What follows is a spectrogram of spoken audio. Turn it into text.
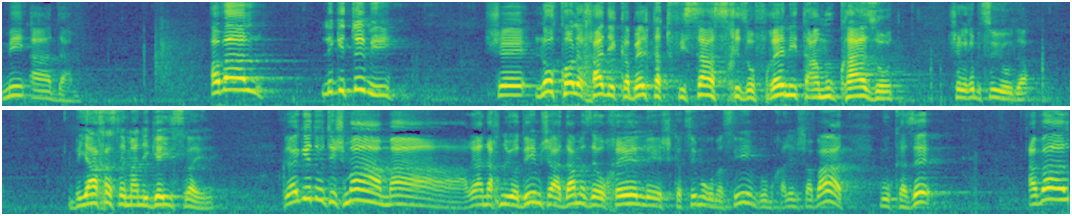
מי האדם. אבל לגיטימי שלא כל אחד יקבל את התפיסה הסכיזופרנית העמוקה הזאת של רב צבי יהודה ביחס למנהיגי ישראל ויגידו תשמע מה הרי אנחנו יודעים שהאדם הזה אוכל שקצים מורמסים והוא מחלל שבת והוא כזה אבל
